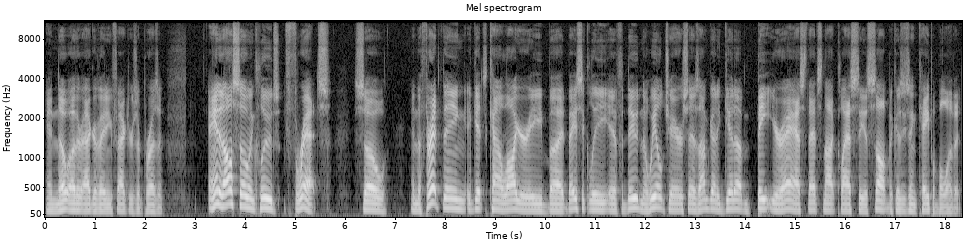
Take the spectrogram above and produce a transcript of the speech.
and no other aggravating factors are present. And it also includes threats. So, and the threat thing, it gets kind of lawyery, but basically, if a dude in a wheelchair says, I'm going to get up and beat your ass, that's not Class C assault because he's incapable of it.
